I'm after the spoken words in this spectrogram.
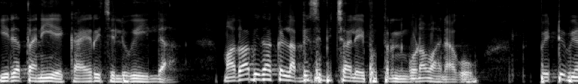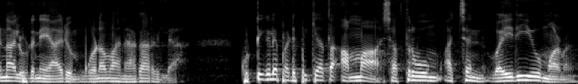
ഇര തനിയെ കയറി ചെല്ലുകയില്ല. മാതാപിതാക്കൾ അഭ്യസിപ്പിച്ചാലേ പുത്രൻ ഗുണവാനാകൂ. പെറ്റു വീണാൽ ഉടനെ ആരും ഗുണവാനാകാറില്ല. കുട്ടികളെ പഠിപ്പിക്കാത്ത അമ്മ ശത്രുവും അച്ഛൻ വൈരിയുമാണ്.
